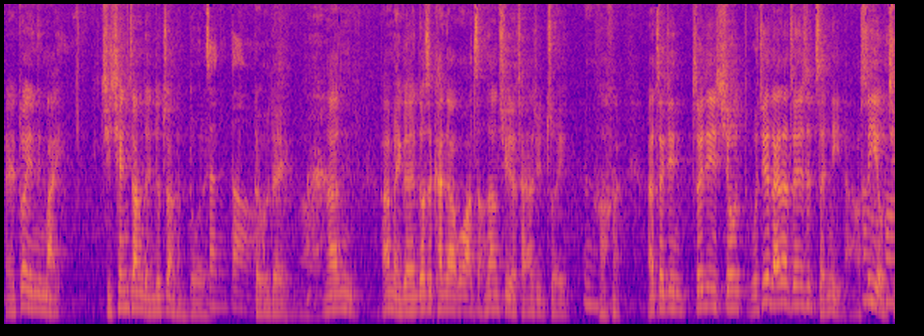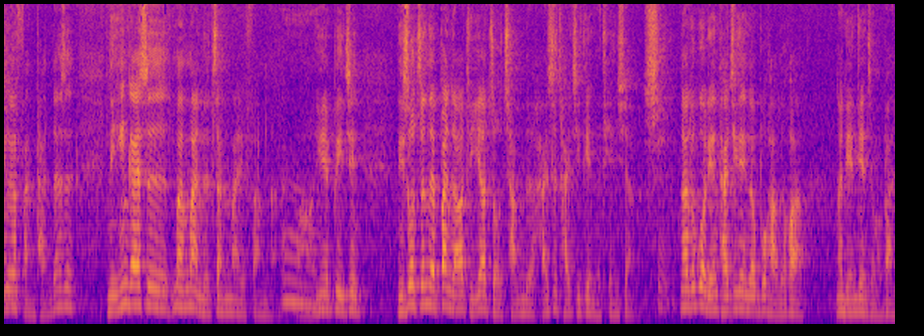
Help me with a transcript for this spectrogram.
哎，对你买几千张的人就赚很多了，真的，对不对？啊，那啊，每个人都是看到哇涨上去了才要去追，嗯，那 最近最近修，我觉得来到这边是整理的啊，是有机会反弹，嗯、但是你应该是慢慢的站卖方了，嗯、啊，因为毕竟。你说真的，半导体要走长的，还是台积电的天下嘛？是。那如果连台积电都不好的话，那联电怎么办？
